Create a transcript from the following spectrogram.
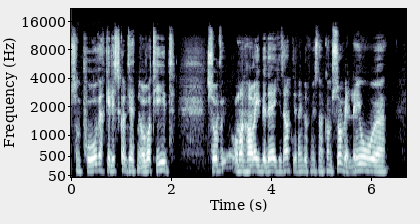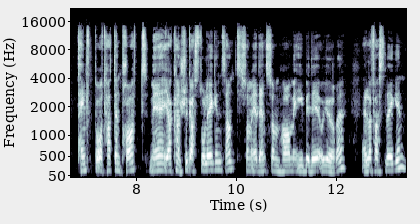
som påvirker livskvaliteten over tid, så, og man har IBD ikke sant, i den gruppen vi snakker om, så ville jeg jo uh, tenkt på å tatt en prat med ja, kanskje gastrolegen, sant, som er den som har med IBD å gjøre, eller fastlegen,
